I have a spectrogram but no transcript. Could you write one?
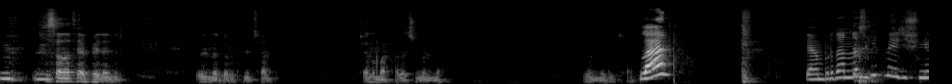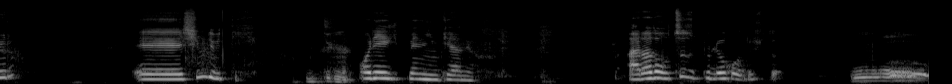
Sana tepelenirim. Ölme Doruk lütfen. Canım arkadaşım ölme. Ölme lütfen. Lan! Ben buradan nasıl gitmeyi düşünüyorum? Ee, şimdi bittik. Bittik mi? Oraya gitmenin imkanı yok. Arada 30 blok oluştu. Oo.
